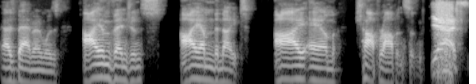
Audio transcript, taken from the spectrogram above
as Batman was, I am vengeance, I am the night, I am Chop Robinson. Yes,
